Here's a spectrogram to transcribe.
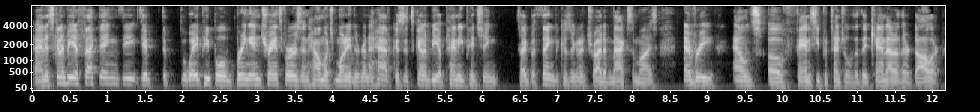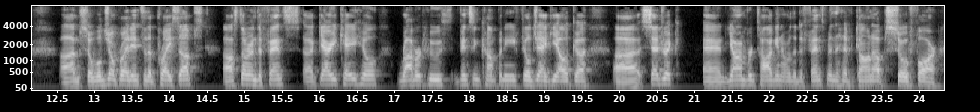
and it's going to be affecting the, the, the, way people bring in transfers and how much money they're going to have, because it's going to be a penny pinching type of thing, because they're going to try to maximize every ounce of fantasy potential that they can out of their dollar. Um, so we'll jump right into the price ups. I'll start on defense. Uh, Gary Cahill, Robert Huth, Vincent Kompany, Phil Jagielka, uh, Cedric, and Jan Vertonghen are the defensemen that have gone up so far.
